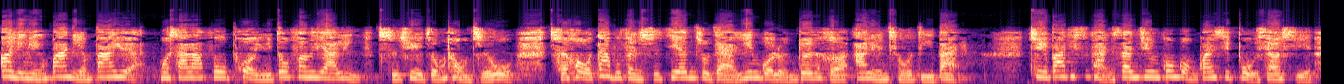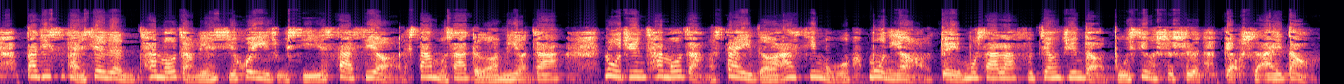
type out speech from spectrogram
二零零八年八月，莫沙拉夫迫于多方压力辞去总统职务，此后大部分时间住在英国伦敦和阿联酋迪拜。据巴基斯坦三军公共关系部消息，巴基斯坦现任参谋长联席会议主席萨希尔·沙姆沙德·米尔扎、陆军参谋长赛义德·阿西姆·穆尼尔对穆沙拉夫将军的不幸逝世表示哀悼。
